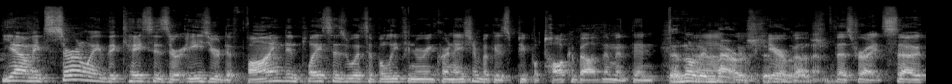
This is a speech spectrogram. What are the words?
Yeah, I mean, certainly the cases are easier to find in places with a belief in reincarnation because people talk about them and then They're not uh, embarrassed, in hear about them. That's right. So,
